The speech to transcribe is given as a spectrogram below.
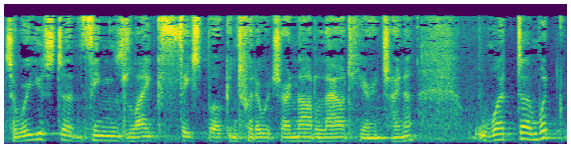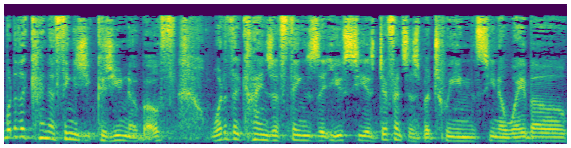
so we're used to things like Facebook and Twitter, which are not allowed here in China. What uh, what what are the kind of things because you, you, know both? What are the kinds of things that you see as differences between Sina Weibo,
